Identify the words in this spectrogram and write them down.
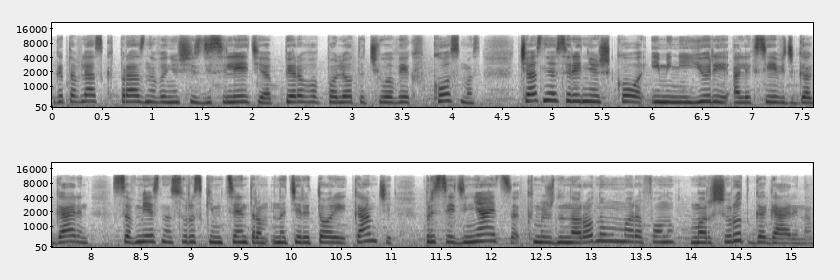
готовлясь к празднованию 60-летия первого полета «Человек в космос», частная средняя школа имени Юрий Алексеевич Гагарин совместно с Русским центром на территории Камчи присоединяется к международному марафону «Маршрут Гагарина».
